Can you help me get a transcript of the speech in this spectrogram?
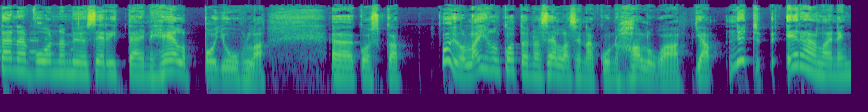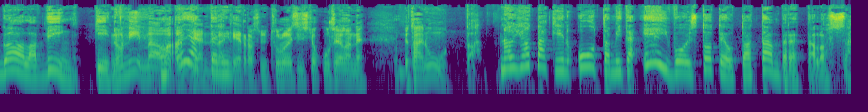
Tänä vuonna myös erittäin helppo juhla, koska voi olla ihan kotona sellaisena kuin haluaa. Ja nyt eräänlainen gaala-vinkki. No niin, mä otan jännällä. Kerros nyt. Sulla oli siis joku sellainen, jotain uutta. No jotakin uutta, mitä ei voisi toteuttaa Tampere-talossa.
